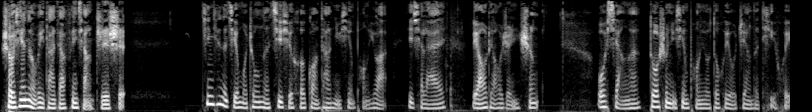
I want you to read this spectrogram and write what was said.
首先呢，为大家分享知识。今天的节目中呢，继续和广大女性朋友啊一起来聊聊人生。我想啊，多数女性朋友都会有这样的体会。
